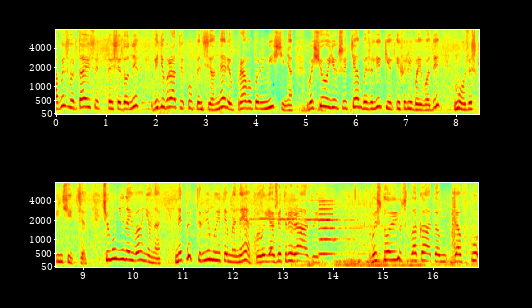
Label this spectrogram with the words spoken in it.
А ви звертаєтеся до них відібрати у пенсіонерів право переміщення, без чого їх життя без ліків і хліба і води може скінчитися. Чому Ніна Іванівна не підтримуєте мене, коли я вже три рази вистоюю з плакатом для вхо-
